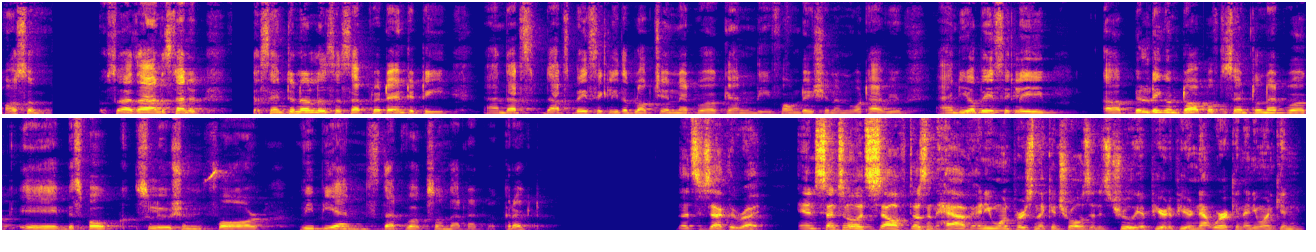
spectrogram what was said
Awesome. So, as I understand it, Sentinel is a separate entity, and that's that's basically the blockchain network and the foundation and what have you. And you're basically uh, building on top of the Sentinel network a bespoke solution for VPNs that works on that network. Correct? That's exactly right. And Sentinel itself doesn't have any one person that controls it. It's truly a peer to peer network and anyone can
